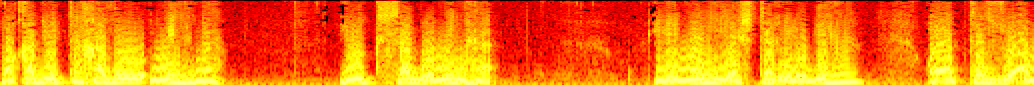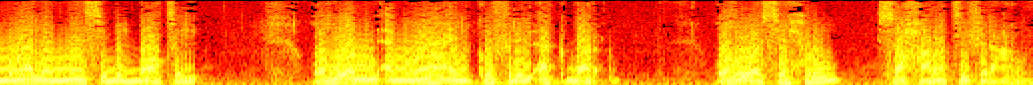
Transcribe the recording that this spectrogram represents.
وقد يتخذ مهنة يكسب منها لمن يشتغل بها ويبتز أموال الناس بالباطل. وهو من أنواع الكفر الأكبر وهو سحر سحرة فرعون.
